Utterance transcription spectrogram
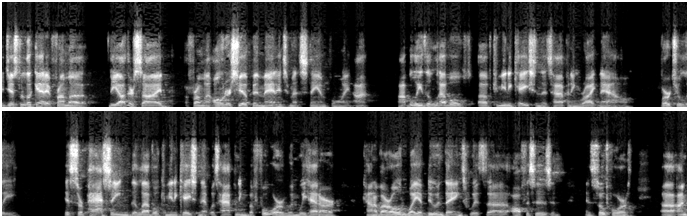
and just to look at it from a the other side, from an ownership and management standpoint, I I believe the level of communication that's happening right now, virtually, is surpassing the level of communication that was happening before when we had our kind of our old way of doing things with uh, offices and and so forth. Uh, I'm,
